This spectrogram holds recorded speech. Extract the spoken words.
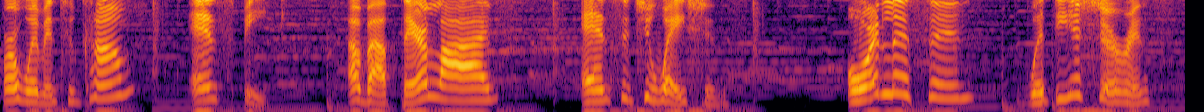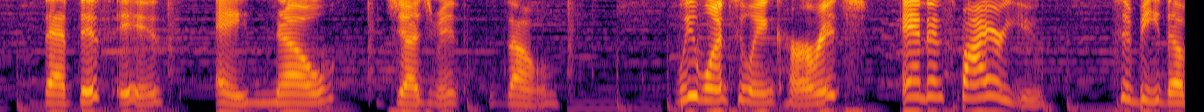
for women to come and speak about their lives and situations, or listen with the assurance that this is a no judgment zone. We want to encourage and inspire you to be the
